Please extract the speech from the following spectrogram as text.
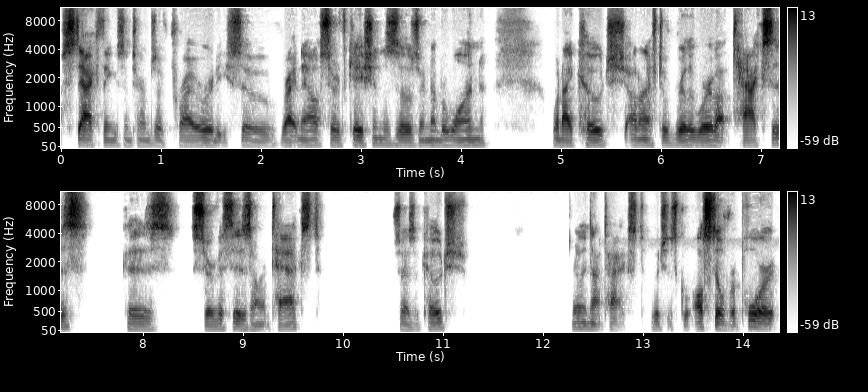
stack things in terms of priority. So right now certifications those are number one. When i coach i don't have to really worry about taxes because services aren't taxed. So as a coach really not taxed which is cool. I'll still report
